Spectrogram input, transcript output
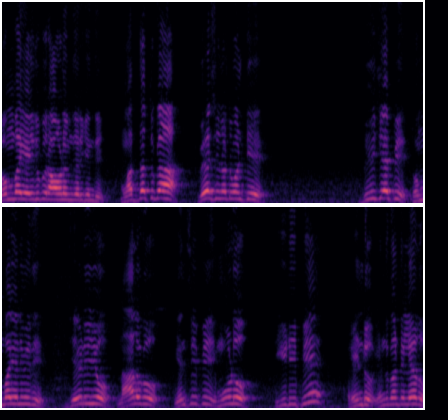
తొంభై ఐదుకు రావడం జరిగింది. మద్దతుగా వేసినటువంటి బీజేపీ తొంభై ఎనిమిది జేడీయూ నాలుగు ఎన్సిపి మూడు టీడీపీ రెండు. ఎందుకంటే లేదు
